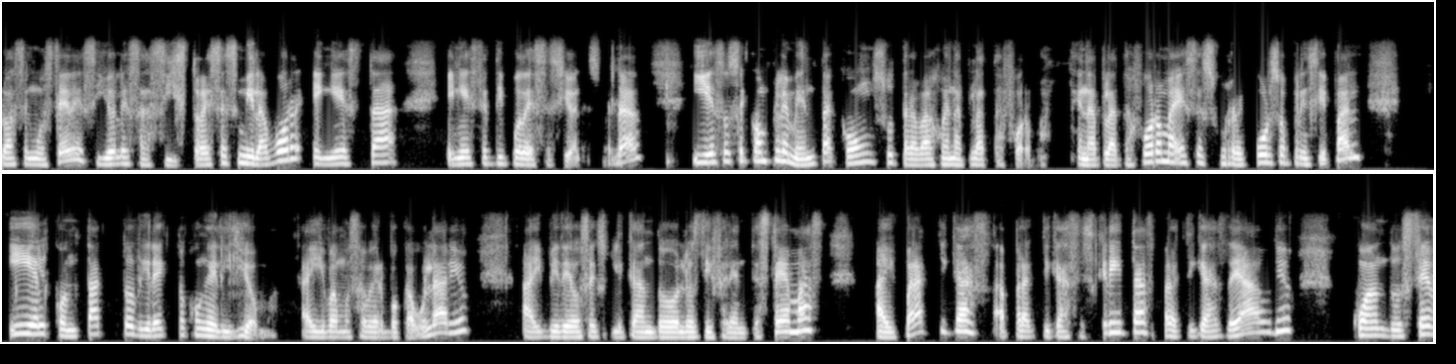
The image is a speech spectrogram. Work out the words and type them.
lo hacen ustedes y yo les asisto. Esa es mi labor en, esta, en este tipo de sesiones, ¿verdad? Y eso se complementa con su trabajo en la plataforma. En la plataforma ese es su recurso principal y el contacto directo con el idioma. Ahí vamos a ver vocabulario, hay videos explicando los diferentes temas, hay prácticas, a prácticas escritas, prácticas de audio, cuando usted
